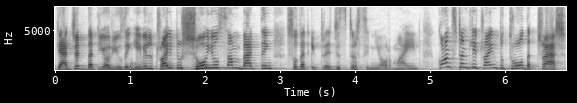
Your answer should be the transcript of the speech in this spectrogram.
gadget that you're using. He will try to show you some bad thing so that it registers in your mind. Constantly trying to throw the trash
